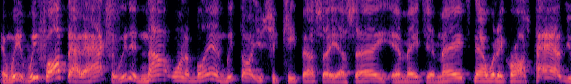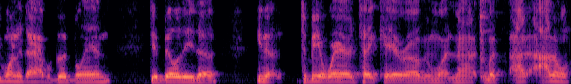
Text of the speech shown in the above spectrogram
And we we fought that actually. We did not want to blend. We thought you should keep SASA, MHMH. Now, when they cross paths, you wanted to have a good blend, the ability to, you know, to be aware and take care of and whatnot. But I I don't.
